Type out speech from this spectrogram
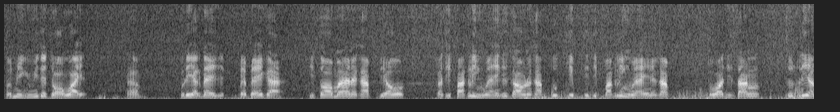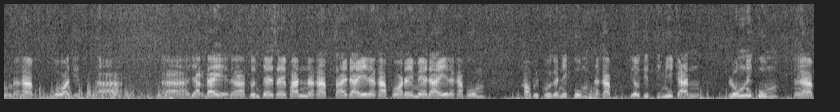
ตอนนี้ก็มีแต่จองไว้นะครับผู้ใดอยากได้แบบไหนก็ติดต่อมานะครับ เดี๋ยวกสิปักลิงไว้ให้คือเก่านะครับ ทุกคลิปที่ติดปักลิงไว้ให้นะครับ เพราะว่าติดสั่งสุดเลี่ยงนะครับ เพราะว่าติดอ่าอ่าอยากได้นะครับสนใจสายพันธุ์นะครับ สายใดนะครับพ่อใดแม่ใดนะครับ ผมเข้าไปคุยกันในกลุ่มนะครับ เดี๋ยวทิศมีการลงในกลุ่มนะครับ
